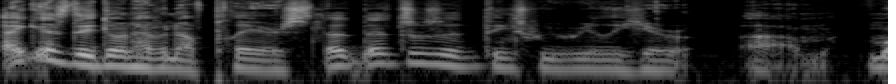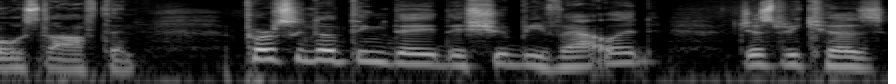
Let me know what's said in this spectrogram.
I guess they don't have enough players. That, those are the things we really hear um, most often. Personally, don't think they, they should be valid just because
